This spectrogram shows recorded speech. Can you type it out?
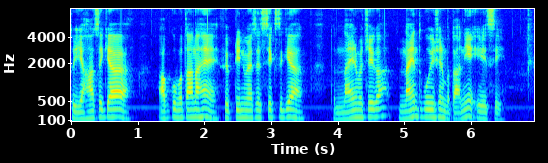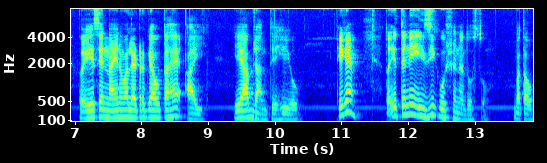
तो यहाँ से क्या आपको बताना है? फिफ्टीन में से सिक्स गया तो नाइन बचेगा। नाइन्थ पोजीशन बतानी है ए से। तो ए से नाइन वाला लेटर क्या होता है? आई ये आप जानते ही हो। ठीक है? तो इतने इजी क्वेश्चन है दोस्तों। बताओ।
